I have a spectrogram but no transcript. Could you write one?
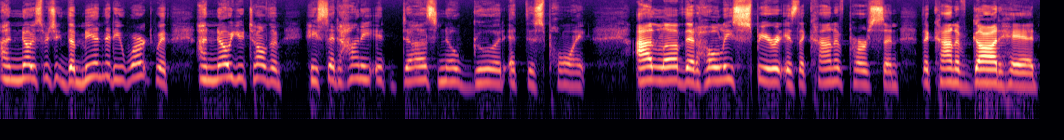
I know, especially the men that he worked with, I know you told them. He said, honey, it does no good at this point. I love that Holy Spirit is the kind of person, the kind of Godhead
